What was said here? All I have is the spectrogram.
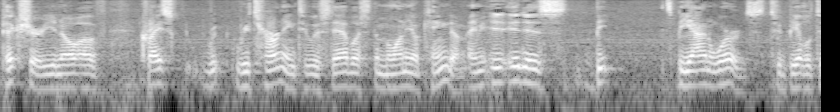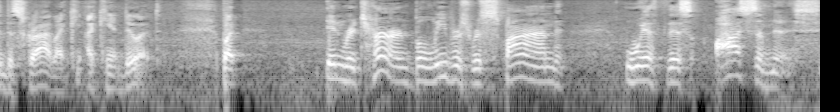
picture, you know, of Christ re- returning to establish the millennial kingdom. I mean, it, it is be, it's beyond words to be able to describe. I can't, I can't do it. But in return, believers respond with this awesomeness.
